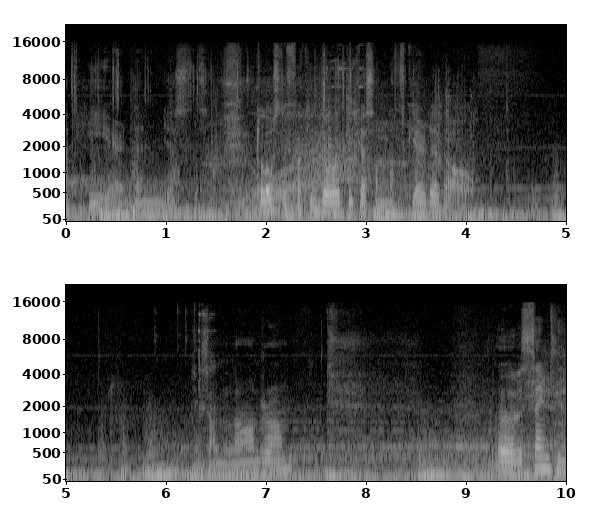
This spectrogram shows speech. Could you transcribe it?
Not here, then just close the fucking door because I'm not scared at all. Take some laudanum. Uh, the same thing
